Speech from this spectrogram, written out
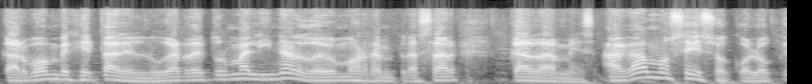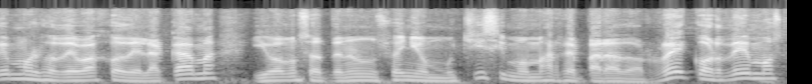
carbón vegetal en lugar de turmalina, lo debemos reemplazar cada mes. Hagamos eso, coloquémoslo debajo de la cama y vamos a tener un sueño muchísimo más reparador. Recordemos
